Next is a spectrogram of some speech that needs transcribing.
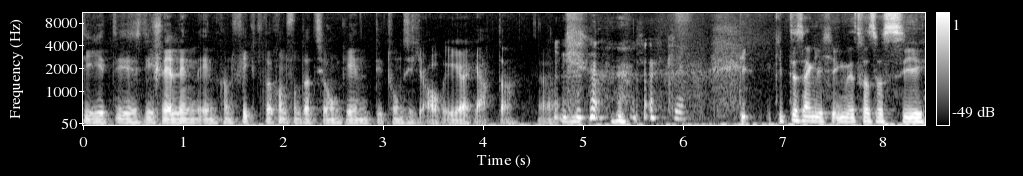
die, die, die schnell in, in Konflikt oder Konfrontation gehen, die tun sich auch eher härter. Ja. okay. Gibt es eigentlich irgendetwas, was Sie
